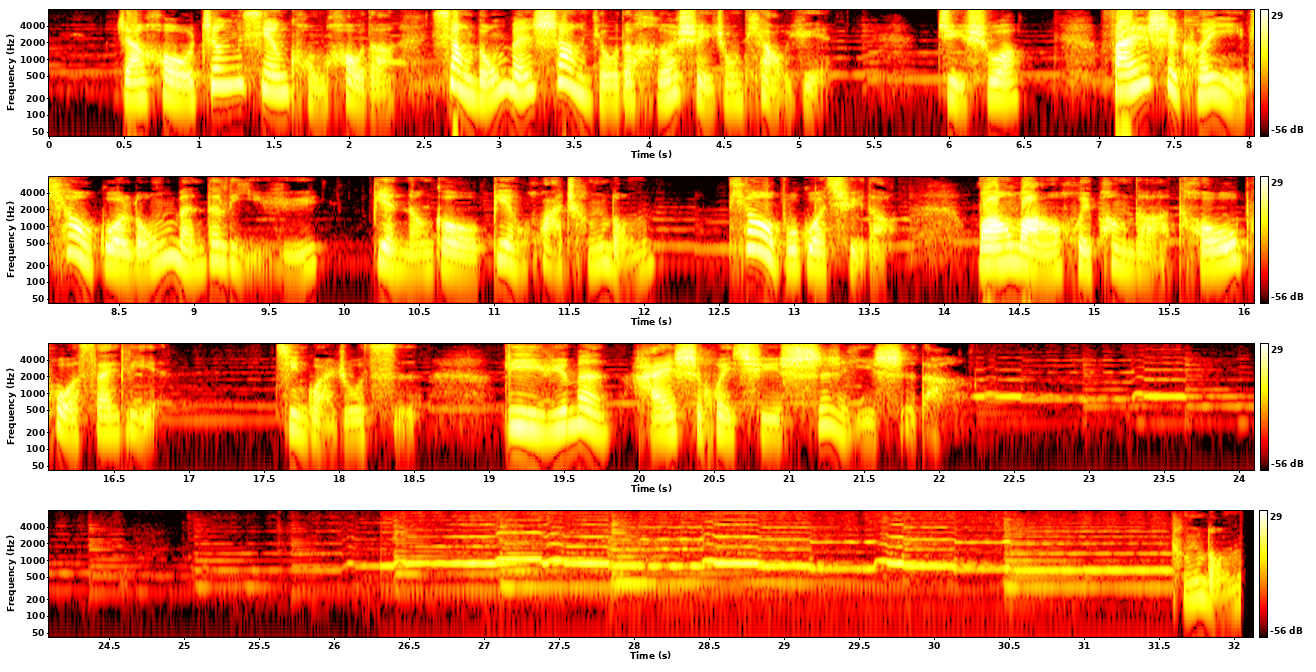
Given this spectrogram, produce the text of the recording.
然后争先恐后的向龙门上游的河水中跳跃。据说，凡是可以跳过龙门的鲤鱼，便能够变化成龙；跳不过去的，往往会碰得头破腮裂。尽管如此，鲤鱼们还是会去试一试的。成龙。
